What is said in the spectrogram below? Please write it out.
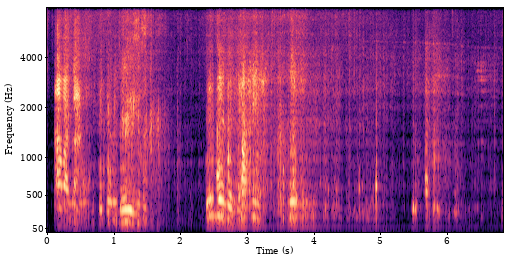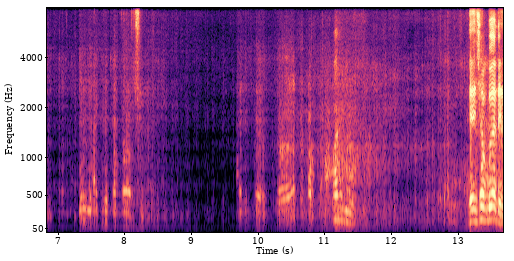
সবগুলো দিন কি অবস্থা ইমন না ইয়ে কইলা এটা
